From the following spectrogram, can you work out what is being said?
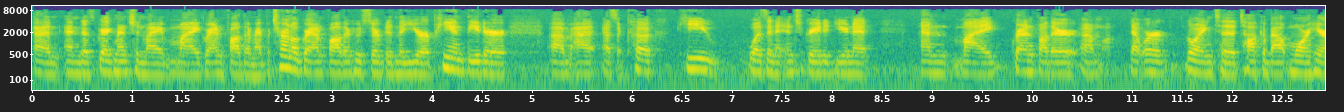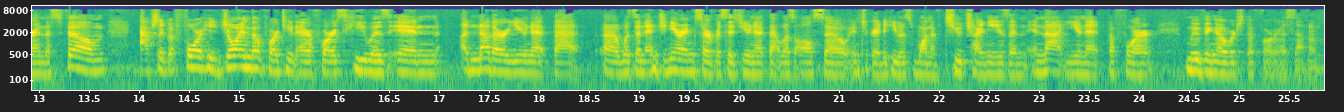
and, and, as Greg mentioned, my, my grandfather, my paternal grandfather, who served in the European theater um, at, as a cook, he was in an integrated unit and my grandfather, um, that we're going to talk about more here in this film, actually before he joined the 14th Air Force, he was in another unit that uh, was an engineering services unit that was also integrated. He was one of two Chinese in, in that unit before moving over to the 407th.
